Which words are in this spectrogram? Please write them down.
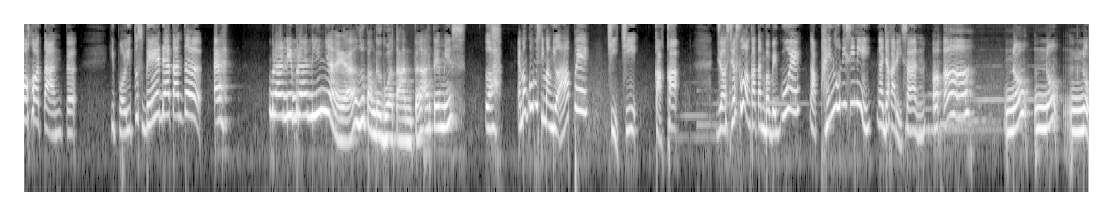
Oh, tante. Hippolytus beda, tante. Eh, berani-beraninya ya lu panggil gua tante, Artemis? Lah, emang gue mesti manggil apa? Cici, kakak. Jelas-jelas lu angkatan babe gue. Ngapain lu di sini? Ngajak arisan? Uh-uh. No, no, no.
